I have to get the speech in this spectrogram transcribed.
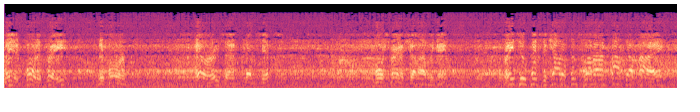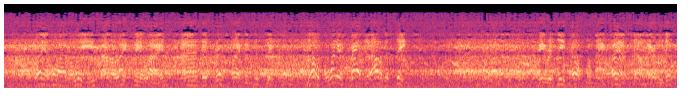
Made it four to three before errors and Cubs hits forced Marichal out of the game. Ray 2 pitch to Callison, swung on, popped up high, playable, I believe, down the right midfield line, and it drifts back into the seat. No, Fuentes grabbed it out of the seat. He received help from the fans down there who didn't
